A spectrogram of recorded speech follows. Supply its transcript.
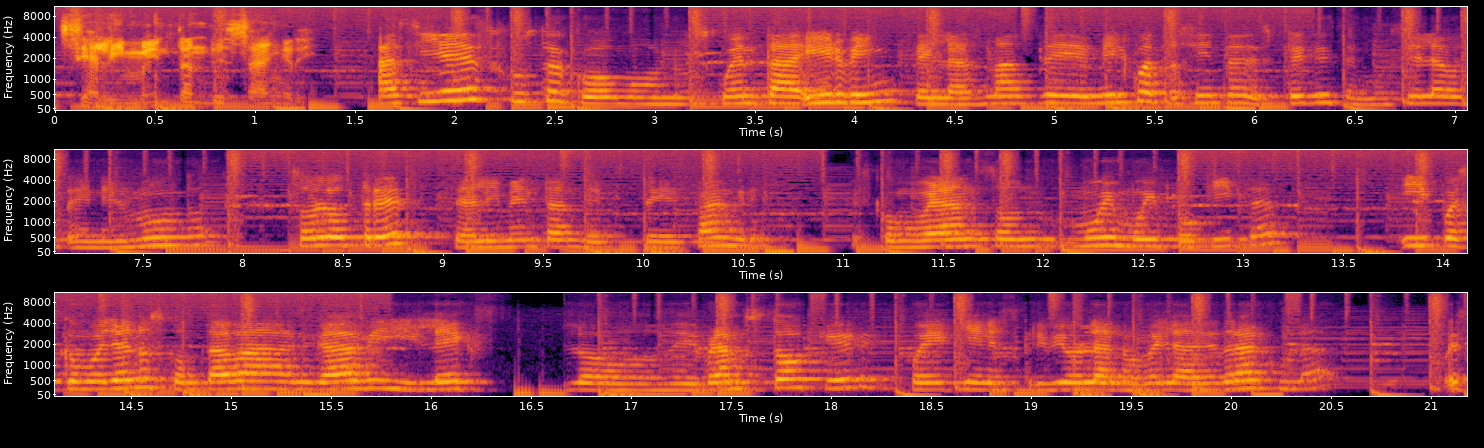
se alimentan de sangre. Así es, justo como nos cuenta Irving, de las más de 1.400 especies de murciélagos en el mundo, solo tres se alimentan de, sangre. Pues como verán, son muy, muy poquitas. Y pues como ya nos contaban Gaby y Lex, lo de Bram Stoker fue quien escribió la novela de Drácula pues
